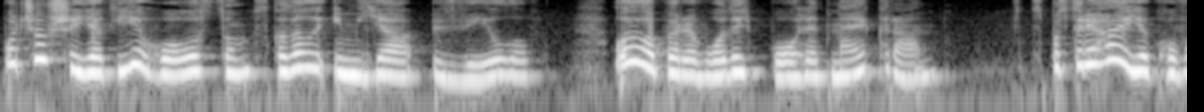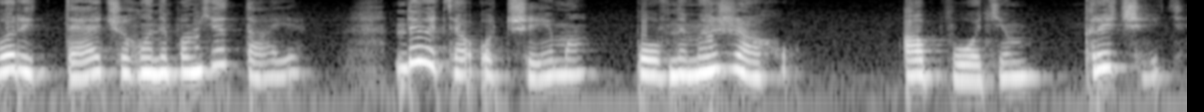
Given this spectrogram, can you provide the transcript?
Почувши, як її голосом сказали ім'я Вілов, Лейла переводить погляд на екран, спостерігає, як говорить те, чого не пам'ятає, дивиться очима, повними жаху, а потім кричить.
